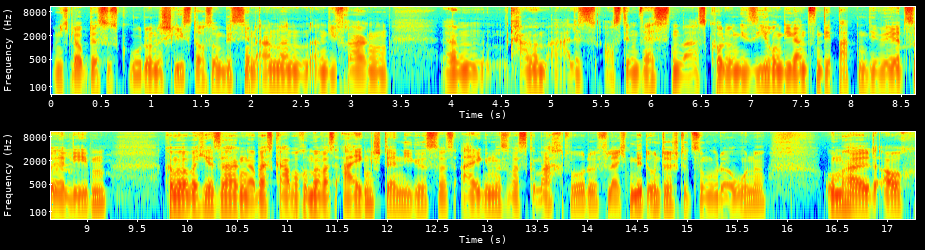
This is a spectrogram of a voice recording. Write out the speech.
Und ich glaube, das ist gut und es schließt auch so ein bisschen an an, an die Fragen, ähm, kam alles aus dem Westen, war es Kolonisierung, die ganzen Debatten, die wir jetzt so erleben. Können wir aber hier sagen, aber es gab auch immer was Eigenständiges, was Eigenes, was gemacht wurde, vielleicht mit Unterstützung oder ohne, um halt auch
